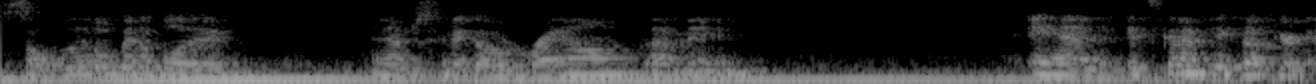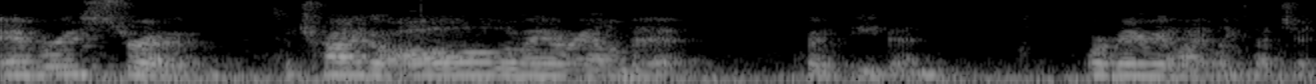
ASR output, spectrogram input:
just a little bit of blue, and I'm just going to go around that moon and it's going to pick up your every stroke. So try to go all the way around it so it's even or very lightly touch it.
